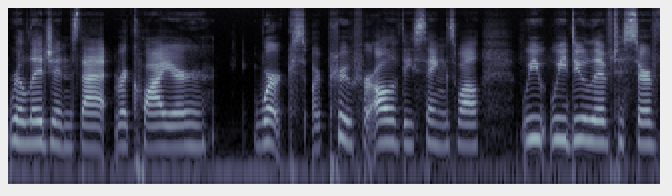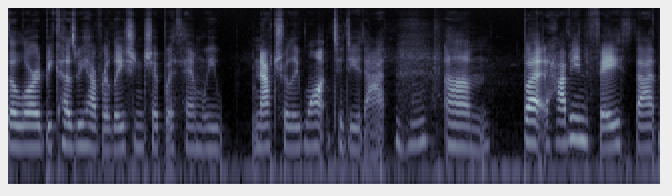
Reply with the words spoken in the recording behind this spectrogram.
religions that require works or proof or all of these things. Well, we we do live to serve the Lord because we have relationship with Him. We naturally want to do that. Um, but having faith that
